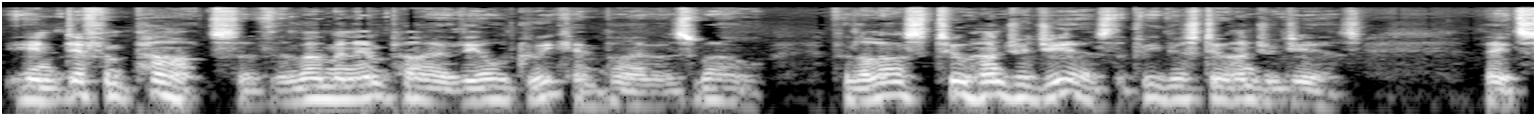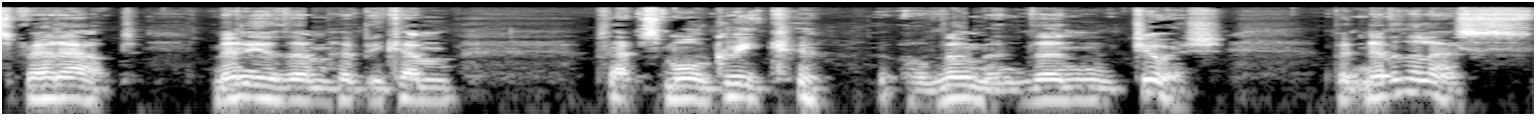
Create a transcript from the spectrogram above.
in different parts of the Roman Empire, the old Greek Empire as well. For the last 200 years, the previous 200 years, they'd spread out. Many of them had become perhaps more Greek or Roman than Jewish. But nevertheless,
